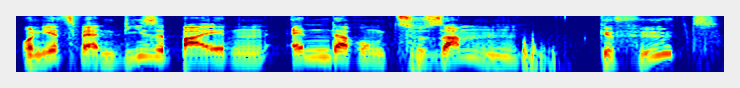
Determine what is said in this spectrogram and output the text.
Und jetzt werden diese beiden Änderungen zusammengefügt.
